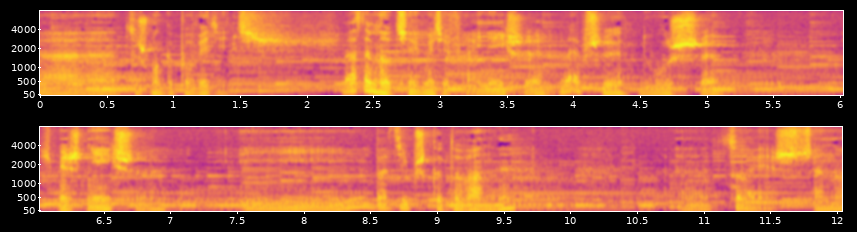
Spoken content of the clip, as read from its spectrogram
Eee, cóż mogę powiedzieć? Następny odcinek będzie fajniejszy, lepszy, dłuższy, śmieszniejszy i bardziej przygotowany. Eee, co jeszcze? No,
